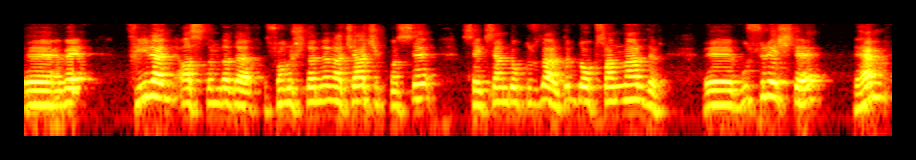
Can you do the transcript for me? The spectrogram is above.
E, ve fiilen aslında da sonuçlarının açığa çıkması 89'lardır, 90'lardır. E, bu süreçte hem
